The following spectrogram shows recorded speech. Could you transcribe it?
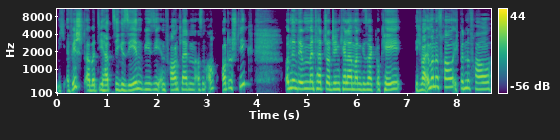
nicht erwischt, aber die hat sie gesehen, wie sie in Frauenkleidern aus dem Auto stieg. Und in dem Moment hat Georgine Kellermann gesagt, okay, ich war immer eine Frau, ich bin eine Frau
